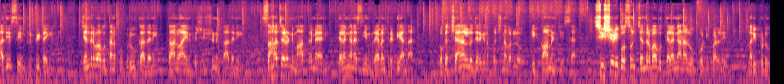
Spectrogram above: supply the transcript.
అదే సీన్ రిపీట్ అయ్యింది. చంద్రబాబు తనకు గురువు కాదని తాను ఆయనకు శిష్యుని కాదని సహచరుణ్ణి మాత్రమే అని తెలంగాణ సీఎం రేవంత్ రెడ్డి అన్నారు. ఒక ఛానల్లో జరిగిన క్వశ్చన్ అవర్లో ఈ కామెంట్ చేశారు. శిష్యుడి కోసం చంద్రబాబు తెలంగాణలో పోటీ పడలేదు. మరి ఇప్పుడు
